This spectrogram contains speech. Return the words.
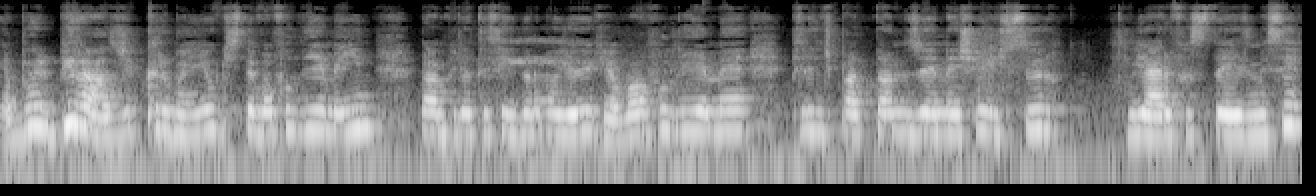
Ya böyle birazcık kırmayın. Yok işte waffle yemeyin. Ben pilatese gidiyorum. Hoca diyor ki waffle yeme. Pirinç patlan üzerine şey sür. Yer fıstığı ezmesi.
